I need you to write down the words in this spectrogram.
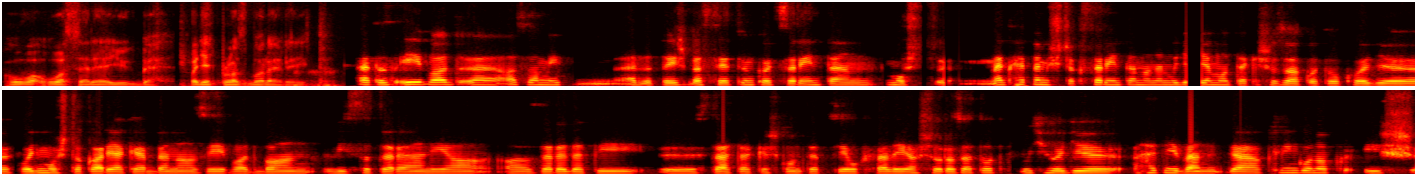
hova, hova szereljük be, vagy egy plazma erét. Hát az évad az, amit előtte is beszéltünk, hogy szerintem most, meg hát nem is csak szerintem, hanem ugye mondták is az alkotók, hogy, hogy most akarják ebben az évadban visszaterelni a, az eredeti Star Trek-es koncepciók felé a sorozatot, úgyhogy hát nyilván ugye a klingonok is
